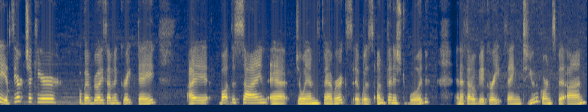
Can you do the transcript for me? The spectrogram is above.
Hey, it's the Art Chick here. Hope everybody's having a great day. I bought this sign at Joann Fabrics. It was unfinished wood, and I thought it would be a great thing to unicorn spit on.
